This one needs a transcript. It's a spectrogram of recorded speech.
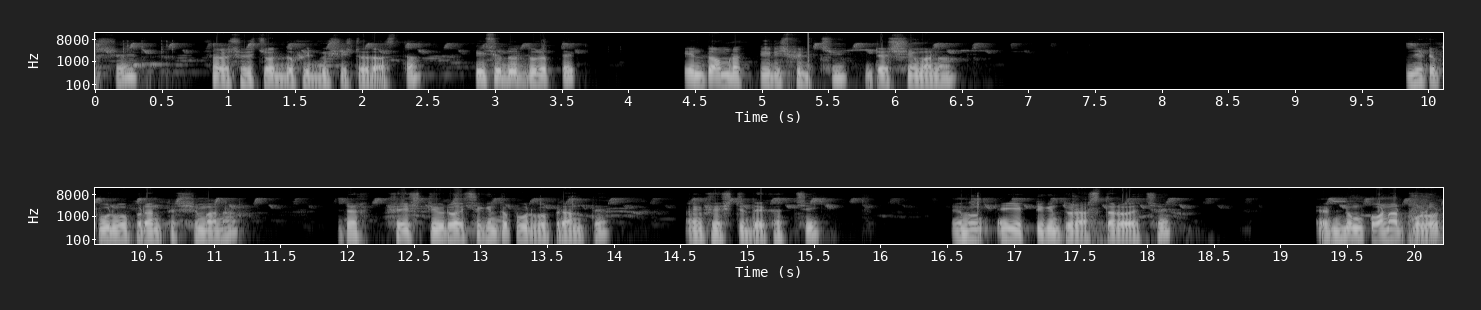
আসে, সরাসরি চোদ্দ ফিট বিশিষ্ট রাস্তা। কিছু দূর দূরত্বে কিন্তু আমরা তিরিশ ফিট ছি এটা সীমানা। যেটা পূর্ব প্রান্তের সীমানা। এটার ফেসটিও রয়েছে কিন্তু পূর্ব প্রান্তে। আমি ফেসটি দেখাচ্ছি। এবং এই একটি কিন্তু রাস্তা রয়েছে। একদম কর্নার প্লট।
